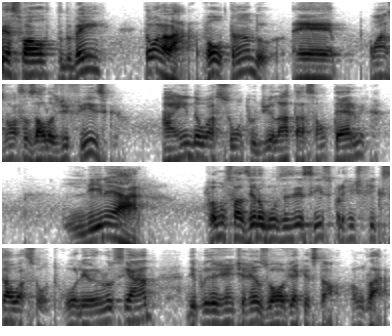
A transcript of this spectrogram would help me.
Pessoal, tudo bem? Então olha lá, voltando é, com as nossas aulas de física, ainda o assunto dilatação térmica linear. Vamos fazer alguns exercícios para a gente fixar o assunto. Vou ler o enunciado, depois a gente resolve a questão. Vamos lá.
